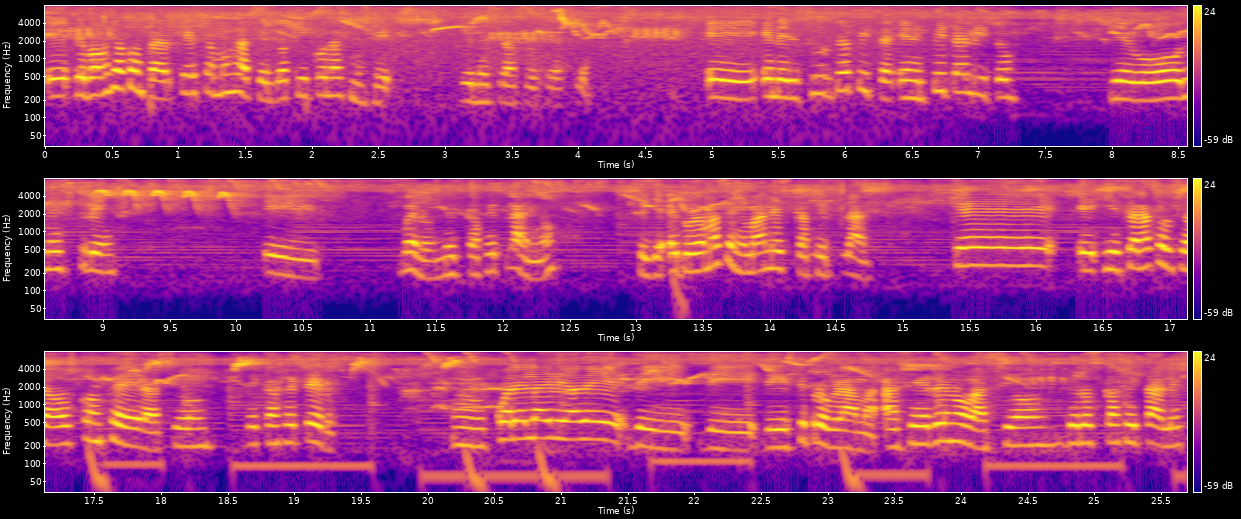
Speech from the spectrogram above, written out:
Eh, les vamos a contar qué estamos haciendo aquí con las mujeres de nuestra asociación. Eh, en el sur de Pita, en Pitalito llegó Nestlé, eh, bueno, Nescafé Plan, ¿no? El programa se llama Nescafé Plan, que, y están asociados con Federación de Cafeteros. Mm, ¿Cuál es la idea de, de, este programa? Hacer renovación de los cafetales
